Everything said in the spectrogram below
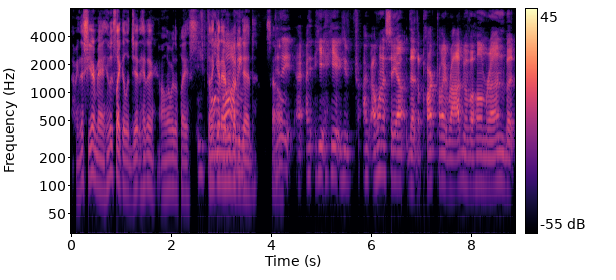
I mean, this year, man, he looks like a legit hitter all over the place. He's Then again, ball, I everybody mean, did. So Really, I, he he, he I, I want to say that the park probably robbed him of a home run, but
